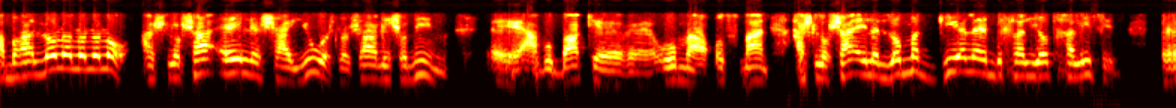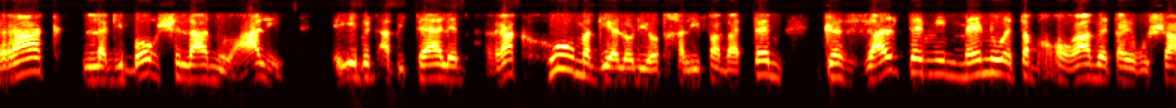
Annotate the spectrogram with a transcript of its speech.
אמרה, לא, לא, לא, לא, לא, השלושה אלה שהיו, השלושה הראשונים, אה, אבו בכר, אה, עומר, עות'מן, השלושה אלה לא מגיע להם בכלל להיות חליפים. רק לגיבור שלנו, עלי, אבן אבי טלב, רק הוא מגיע לו להיות חליפה, ואתם גזלתם ממנו את הבכורה ואת הירושה.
